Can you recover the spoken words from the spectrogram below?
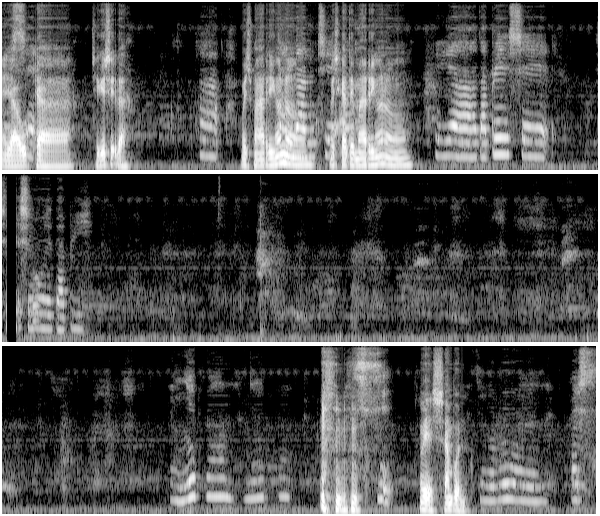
Ya, ya udah. Jadi sih wes Wis mari ngono. Wis ya. kate mari ngono. Iya, tapi si si suwe tapi. Nyip, nyip. Wis, sampun. Wis.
